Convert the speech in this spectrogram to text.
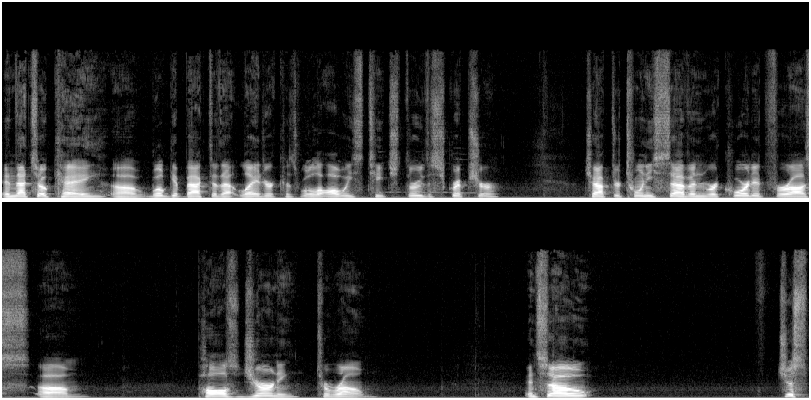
and that's okay. Uh, we'll get back to that later because we'll always teach through the scripture. Chapter 27 recorded for us um, Paul's journey to Rome. And so, just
